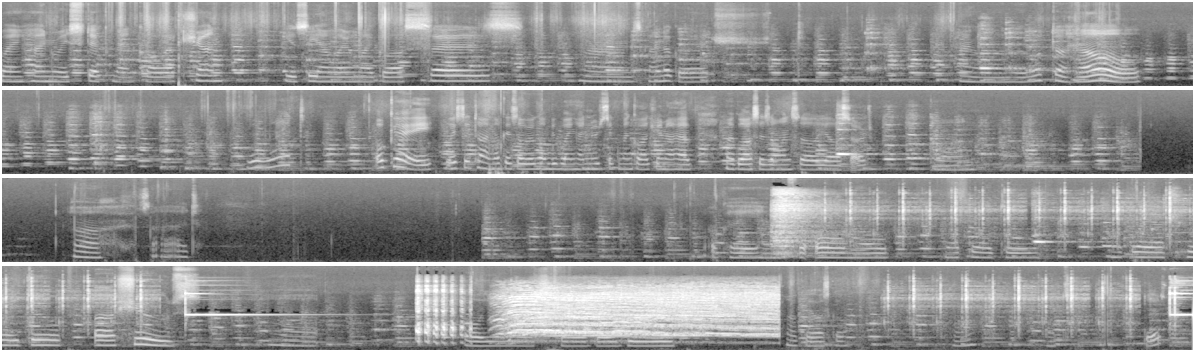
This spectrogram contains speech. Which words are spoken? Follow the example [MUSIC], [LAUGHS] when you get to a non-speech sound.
playing Henry Stickmin collection. You see I'm wearing my glasses. And it's kind of glitched. Hang on, what the hell? What? Okay, wasted time. Okay, so we're gonna be playing Henry Stickmin collection. I have my glasses on, so yeah, let's start. Ah, sad. Okay, oh no. What do I do? What do I actually do? Uh, shoes.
